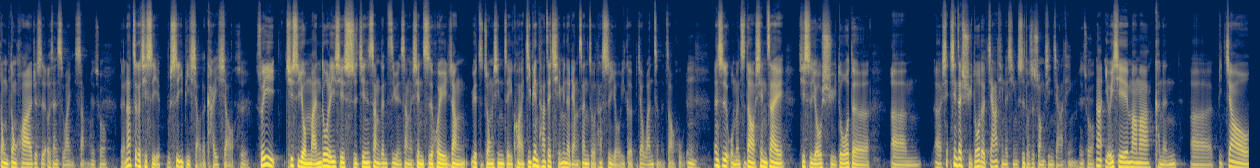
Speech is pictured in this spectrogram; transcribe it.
动不动花了就是二三十万以上，没错。对，那这个其实也不是一笔小的开销，是。所以其实有蛮多的一些时间上跟资源上的限制，会让月子中心这一块，即便他在前面的两三周，他是有一个比较完整的照护的。嗯。但是我们知道，现在其实有许多的，呃呃，现现在许多的家庭的形式都是双薪家庭，没错。那有一些妈妈可能呃比较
